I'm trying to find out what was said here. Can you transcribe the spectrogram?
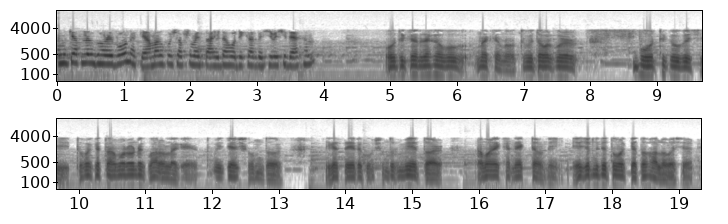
আমি কি আপনার ঘরের বউ নাকি? আমার উপর সবসময় চাহিদা অধিকার বেশি বেশি দেখান। অধিকার দেখাবো না কেন? তুমি তো আমার ঘরের বউর থেকেও বেশি। তোমাকে তো আমার অনেক ভালো লাগে। তুমি যে সুন্দর। ঠিক আছে এরকম সুন্দর মেয়ে তো আর আমার এখানে একটাও নেই। এই জন্যই তো তোমাকে এত ভালোবাসি আমি।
